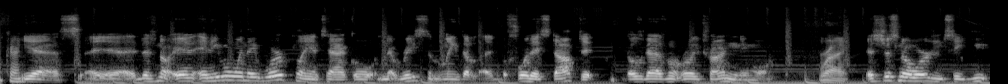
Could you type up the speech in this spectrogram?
Okay. Yes, uh, there's no, and, and even when they were playing tackle recently, the, before they stopped it, those guys weren't really trying anymore. Right. It's just no urgency. You,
